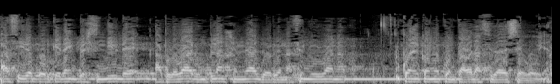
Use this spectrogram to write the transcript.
ha sido porque era imprescindible aprobar un plan general de ordenación urbana con el que no contaba la ciudad de Segovia.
